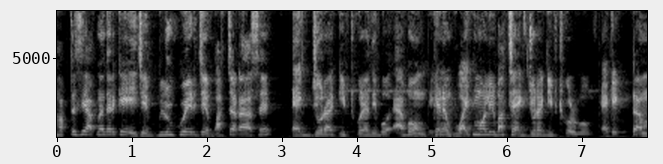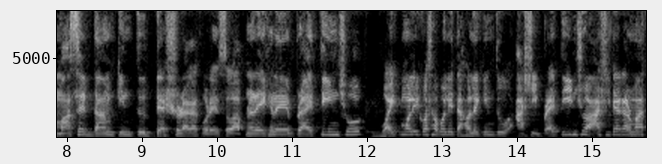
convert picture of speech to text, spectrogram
ভাবতেছি আপনাদেরকে এই যে ব্লু কোয়ের যে বাচ্চাটা আছে এক জোড়া গিফট করে দিব এবং এখানে হোয়াইট মলির বাচ্চা এক জোড়া গিফট করব। এক একটা মাছের দাম কিন্তু দেড়শো টাকা করে। সো আপনারা এখানে প্রায় তিনশো হোয়াইট মলির কথা বলি, তাহলে কিন্তু আশি, প্রায় তিনশো আশি টাকার মাছ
